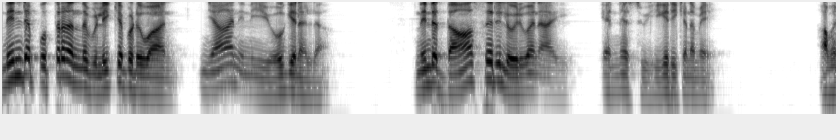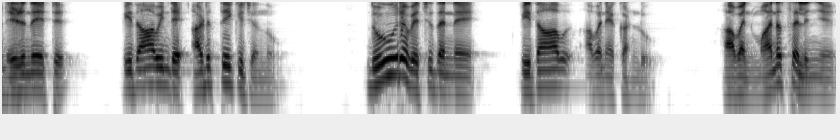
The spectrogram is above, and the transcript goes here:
നിന്റെ പുത്രൻ എന്ന് വിളിക്കപ്പെടുവാൻ ഞാൻ ഇനി യോഗ്യനല്ല. നിന്റെ ദാസരിൽ ഒരുവനായി എന്നെ സ്വീകരിക്കണമേ. അവൻ എഴുന്നേറ്റ് പിതാവിന്റെ അടുത്തേക്ക് ചെന്നു. ദൂരെ വെച്ച് തന്നെ പിതാവ് അവനെ കണ്ടു. അവൻ മനസ്സലിഞ്ഞ്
